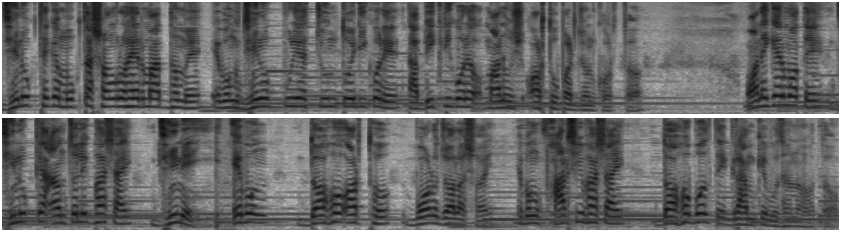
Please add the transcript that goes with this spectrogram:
ঝিনুক থেকে মুক্তা সংগ্রহের মাধ্যমে এবং ঝিনুক পুড়িয়ে চুন তৈরি করে তা বিক্রি করে মানুষ অর্থ উপার্জন করত। অনেকের মতে ঝিনুককে আঞ্চলিক ভাষায় ঝিনেই এবং দহ অর্থ বড় জলাশয় এবং ফার্সি ভাষায় দহ বলতে গ্রামকে বোঝানো হতো।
